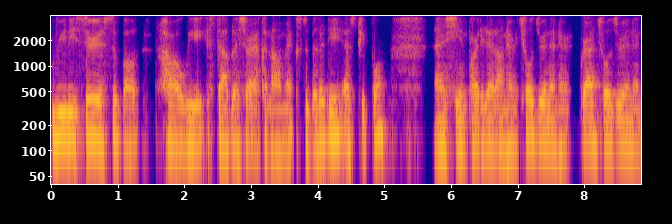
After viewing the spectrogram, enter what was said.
really serious about how we establish our economic stability as people. And she imparted that on her children and her grandchildren. And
